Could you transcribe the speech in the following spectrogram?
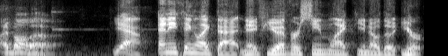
Ibotta. Yeah, anything like that. And if you ever seen like, you know, the your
